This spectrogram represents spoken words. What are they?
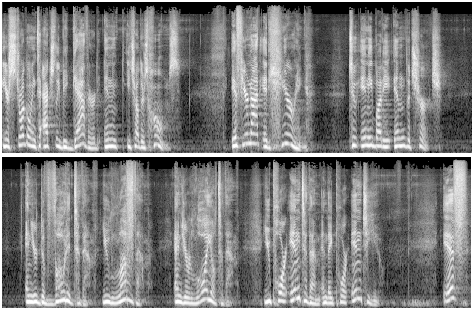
you're struggling to actually be gathered in each other's homes, if you're not adhering to anybody in the church and you're devoted to them, you love them, and you're loyal to them, you pour into them and they pour into you. If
